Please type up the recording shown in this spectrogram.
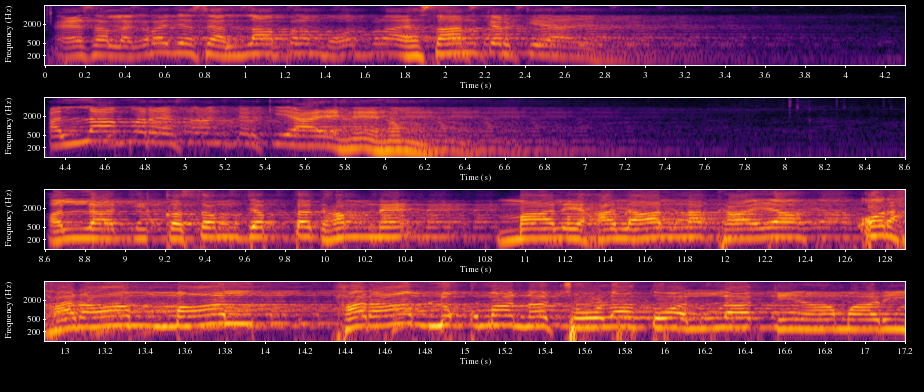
ऐसा लग रहा है जैसे अल्लाह पर हम बहुत बड़ा एहसान करके आए हैं। अल्लाह पर एहसान करके आए हैं हम। अल्लाह की कसम जब तक हमने माल हलाल ना खाया और हराम माल, हराम लुकमा ना छोड़ा तो अल्लाह की हमारी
